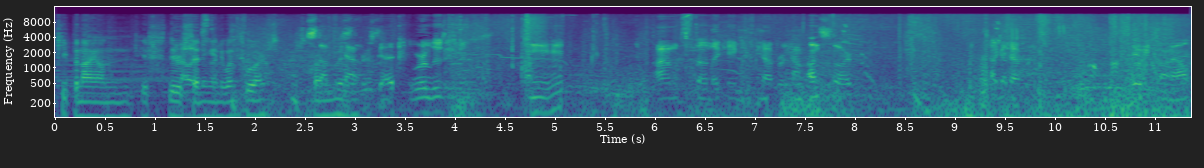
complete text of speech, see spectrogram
Keep an eye on if they're Oh, sending it's- anyone to ours. Stop From the the- cappers, guys. We're losing this. Mm-hmm. I'm stunned, I can't get capper now. On star. I got capper. AoE taunt out.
